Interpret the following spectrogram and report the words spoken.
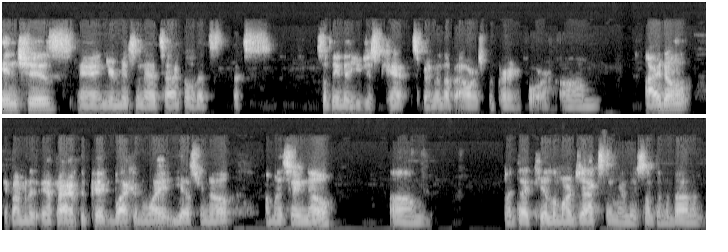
inches, and you're missing that tackle. That's that's something that you just can't spend enough hours preparing for. Um, I don't. If I'm gonna, if I have to pick black and white, yes or no, I'm gonna say no. Um, but that kid Lamar Jackson, man, there's something about him.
